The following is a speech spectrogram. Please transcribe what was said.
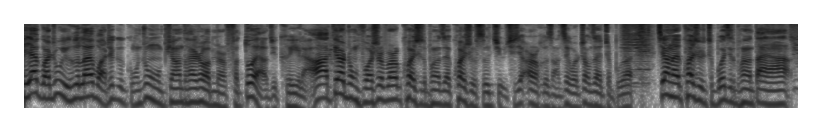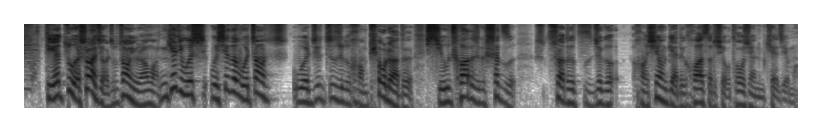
添加关注以后，来往这个公众平台上面发段就可以了啊。第二种方式，玩快手的朋友在快手搜九七七二和尚，这会儿正在直播。进来快手直播间的朋友，大家点左上角，这不正有人吗？你看见我我现在我正我这这这个很漂亮的修长的这个十字上头字，这个很性感的黄色的小头像，你们看见吗？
